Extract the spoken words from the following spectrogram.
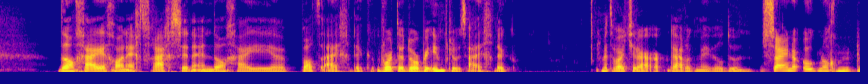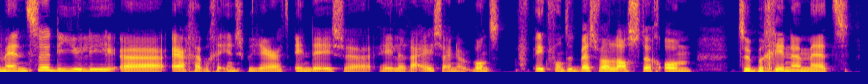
dan ga je gewoon echt vragen stellen en dan ga je je pad eigenlijk, wordt daardoor beïnvloed eigenlijk. Met wat je daar, daar ook mee wil doen. Zijn er ook nog mensen die jullie uh, erg hebben geïnspireerd in deze hele reis? Zijn er, want ik vond het best wel lastig om te beginnen met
